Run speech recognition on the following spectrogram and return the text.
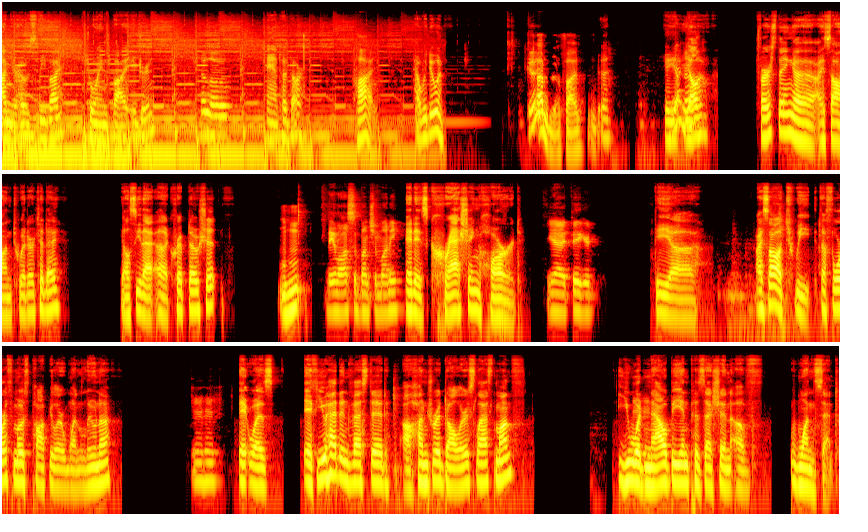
I'm your host, Levi, joined by Adrian Hello. and Hadar. Hi. How we doing? Good. I'm doing fine. Good. Yeah, y- no. Y'all, first thing uh, I saw on Twitter today, y'all see that uh, crypto shit? Mm-hmm. they lost a bunch of money. It is crashing hard. Yeah, I figured. The uh, I saw a tweet. The fourth most popular one, Luna. Mm-hmm. It was if you had invested a hundred dollars last month, you would Mhm. now be in possession of one cent.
